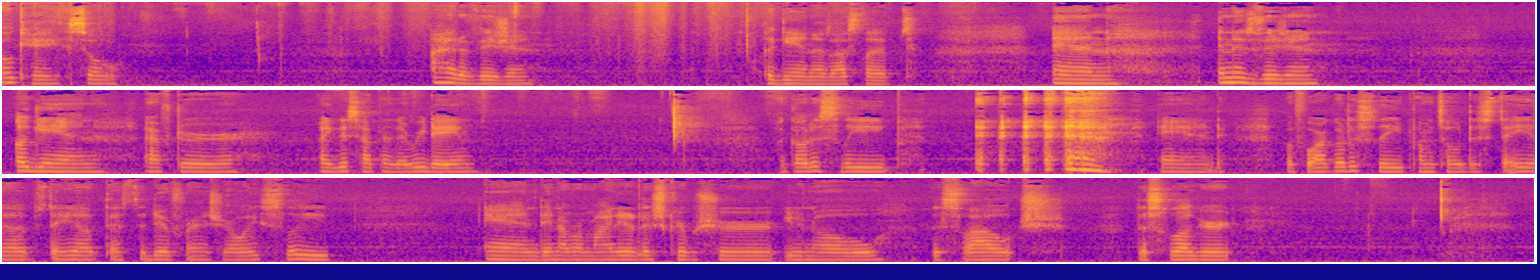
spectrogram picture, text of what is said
Okay, so I had a vision again as I slept. And in this vision, again, after like this happens every day, I go to sleep and before I go to sleep, I'm told to stay up, stay up. That's the difference. You're always asleep. And then I'm reminded of the scripture, you know, the slouch, the sluggard,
